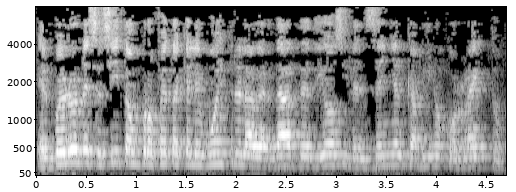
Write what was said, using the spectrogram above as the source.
El pueblo necesita un profeta que le muestre la verdad de Dios y le enseñe el camino correcto.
